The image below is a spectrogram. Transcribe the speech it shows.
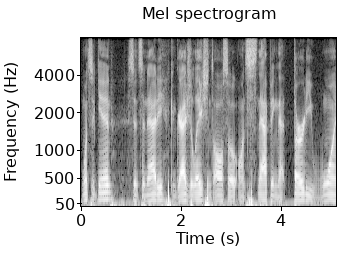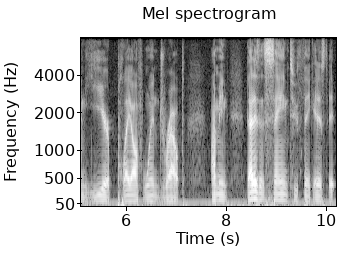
once again, Cincinnati, congratulations also on snapping that 31 year playoff win drought. I mean, that is insane to think. It is it,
